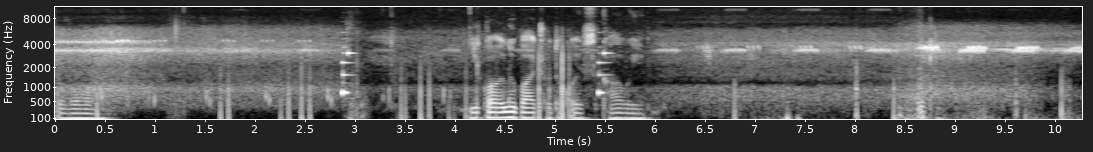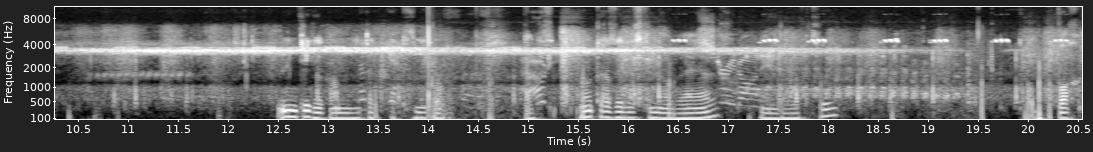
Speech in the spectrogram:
Вау. Ніколи не бачив такої скали. Він тільки камінь, так що це не то. Так, ну треба залізти наверх. Редакції. Опах.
